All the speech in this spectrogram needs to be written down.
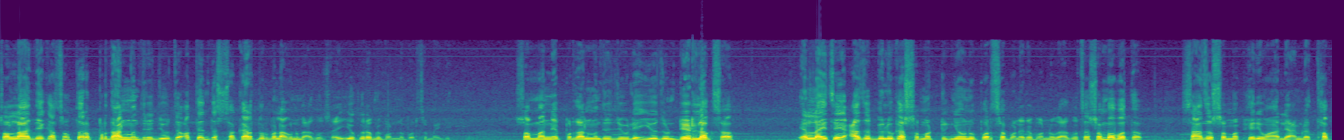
सल्लाह दिएका छौँ तर प्रधानमन्त्रीज्यू चाहिँ अत्यन्त सकारात्मक रूपमा लाग्नु भएको छ है। यो कुरा पनि भन्नुपर्छ मैले। सामान्य प्रधानमन्त्रीज्यूले यो जुन डेडलक छ यसलाई चाहिँ आज बेलुकासम्म टुङ्ग्याउनु पर्छ भनेर भन्नुभएको छ। सम्भवतः साँझसम्म फेरि उहाँहरूले हामीलाई थप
